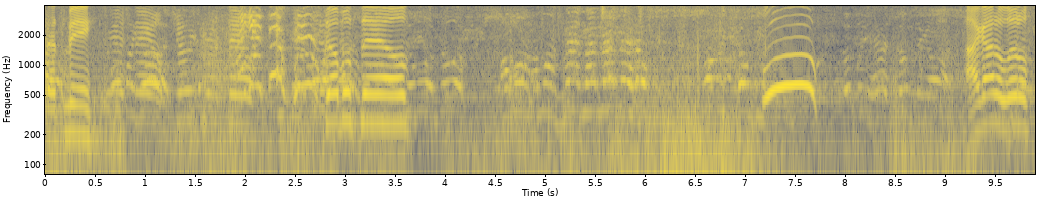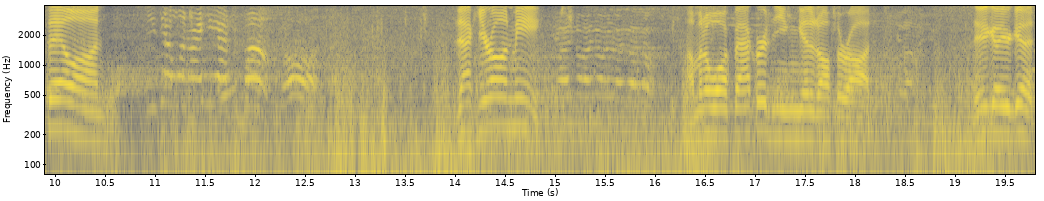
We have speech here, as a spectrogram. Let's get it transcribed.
That's me. Joey's got a got this. Double sails. Come on, come on. Matt, Matt, Matt, Matt, help me. Help me, help me. Woo! Somebody has something on. I got a little sail on. He's got one right here at the boat. Zach, you're on me. Yeah, I know, I know, I know, I know. I'm gonna walk backwards and you can get it off the rod. There you go, you're good.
